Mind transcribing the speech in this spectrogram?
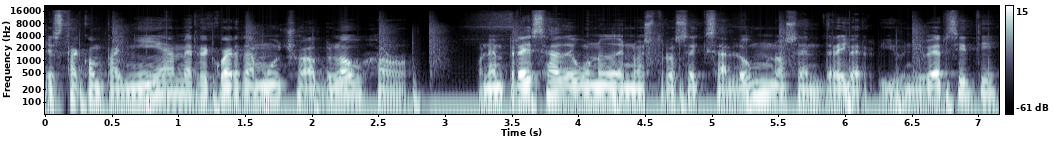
Esta compañía me recuerda mucho a Blowhorn, una empresa de uno de nuestros exalumnos en Draper University,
